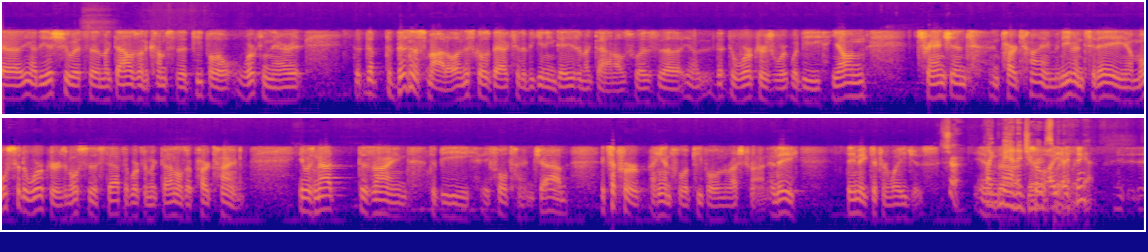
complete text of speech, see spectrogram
uh, you know the issue with uh, McDonald's when it comes to the people working there. It, the, the, the, business model, and this goes back to the beginning days of McDonald's, was uh, you know the, the workers were, would be young, transient, and part time. And even today, you know, most of the workers, most of the staff that work at McDonald's are part time. It was not designed to be a full time job, except for a handful of people in the restaurant, and they they make different wages. Sure, and, like managers. Uh, so I, I think yeah.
